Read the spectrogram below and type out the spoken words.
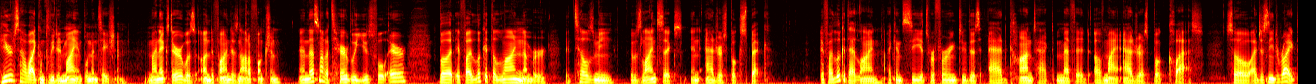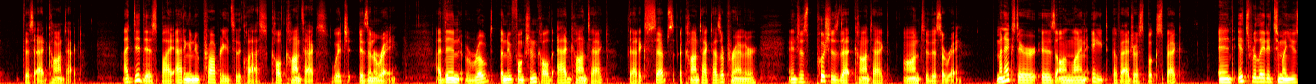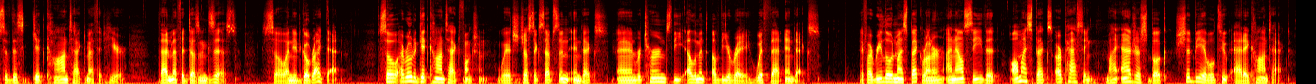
Here's how I completed my implementation. My next error was undefined is not a function, and that's not a terribly useful error, but if I look at the line number, it tells me it was line 6 in address book spec. If I look at that line, I can see it's referring to this add contact method of my address book class. So I just need to write this add contact. I did this by adding a new property to the class called contacts, which is an array. I then wrote a new function called add contact that accepts a contact as a parameter and just pushes that contact onto this array. My next error is on line 8 of address book spec, and it's related to my use of this getContact method here. That method doesn't exist, so I need to go write that. So I wrote a getContact function, which just accepts an index and returns the element of the array with that index. If I reload my spec runner, I now see that all my specs are passing. My address book should be able to add a contact.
